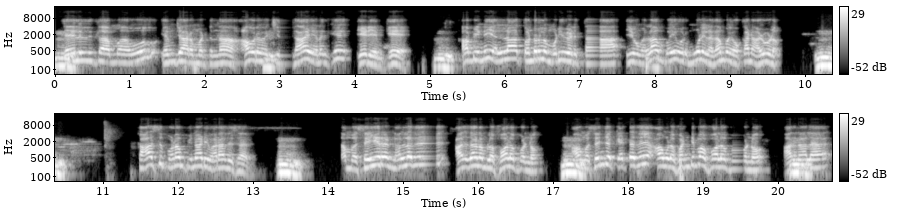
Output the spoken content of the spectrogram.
ஜெயலலிதா அம்மாவும் எம்ஜிஆர் மட்டும்தான். அவரை வச்சுதான் எனக்கு ஏடிஎம்கே. அப்படின்னு எல்லா தொண்டர்களும் முடிவு எடுத்தா இவங்க எல்லாம் போய் ஒரு மூலையில தான் போய் உட்காந்து அழுவணும். காசு பணம் பின்னாடி வராது சார். நம்ம செய்யற நல்லது அதுதான் நம்மள ஃபாலோ பண்ணும். அவங்க செஞ்ச கெட்டது அவங்கள கண்டிப்பா ஃபாலோ பண்ணும். அதனால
